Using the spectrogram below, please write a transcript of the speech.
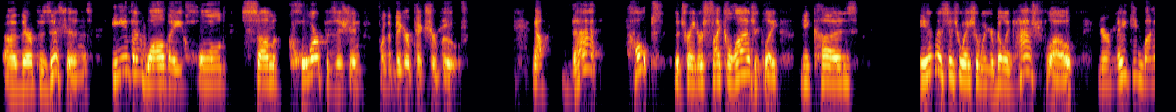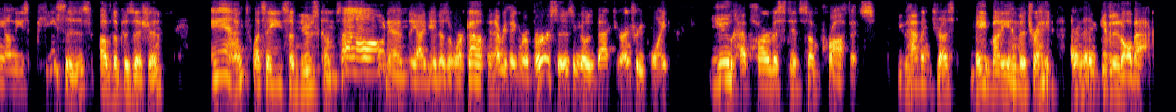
uh, their positions, even while they hold some core position for the bigger picture move. Now, that helps the trader psychologically because in a situation where you're building cash flow, you're making money on these pieces of the position and let's say some news comes out and the idea doesn't work out and everything reverses and goes back to your entry point, you have harvested some profits. You haven't just made money in the trade and then given it all back.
